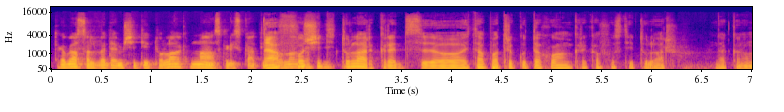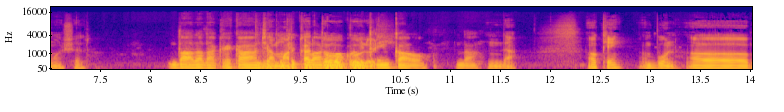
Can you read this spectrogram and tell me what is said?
Trebuia să-l vedem și titular, n-a înscris ca titular. A fost și titular, cred. O etapa trecută, Juan, cred că a fost titular, dacă nu mă înșel. Da, da, da, cred că a început a titular în locul prin KO. Da. da. Ok, bun. Uh,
